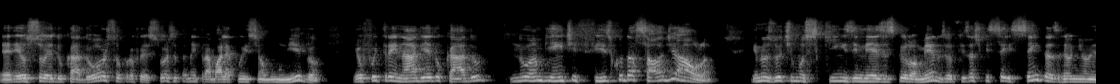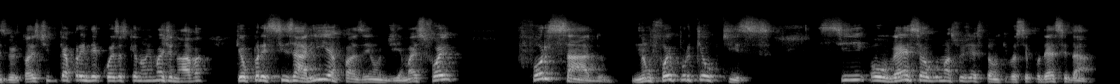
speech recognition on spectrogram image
É, eu sou educador, sou professor, você também trabalha com isso em algum nível. Eu fui treinado e educado no ambiente físico da sala de aula. E nos últimos 15 meses, pelo menos, eu fiz acho que 600 reuniões virtuais, tive que aprender coisas que eu não imaginava que eu precisaria fazer um dia, mas foi forçado, não foi porque eu quis. Se houvesse alguma sugestão que você pudesse dar,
